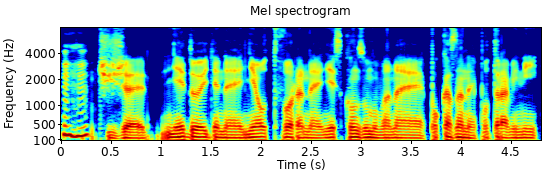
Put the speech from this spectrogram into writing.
mm-hmm. čiže nedojedené, neotvorené, neskonzumované, pokazané potraviny.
